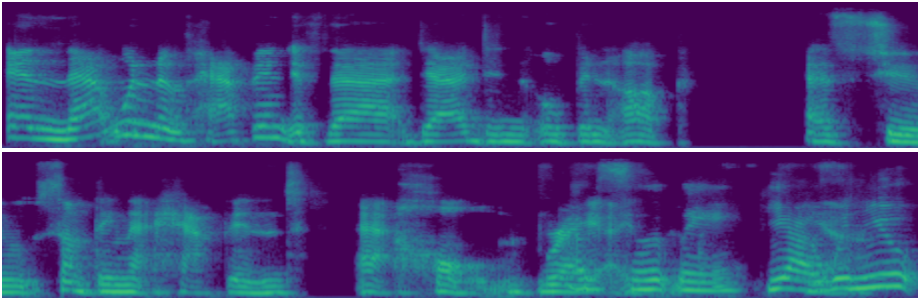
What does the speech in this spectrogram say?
And that wouldn't have happened if that dad didn't open up as to something that happened at home, right? Absolutely. Yeah, yeah, When you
